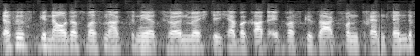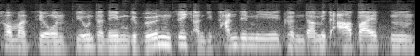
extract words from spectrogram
Das ist genau das, was ein Aktionär jetzt hören möchte. Ich habe gerade etwas gesagt von Trendwendeformation. Die Unternehmen gewöhnen sich an die Pandemie, können damit arbeiten.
